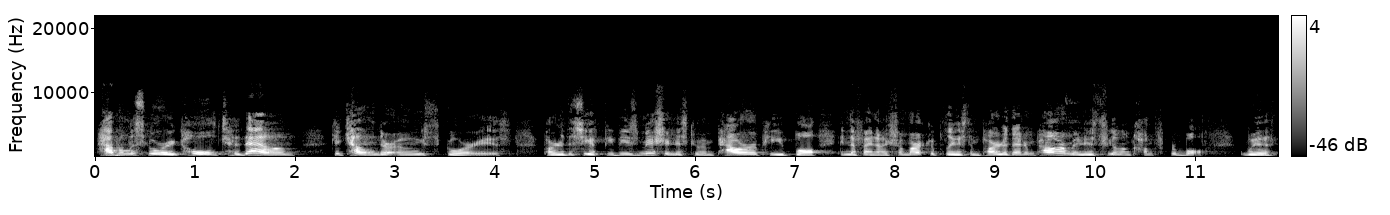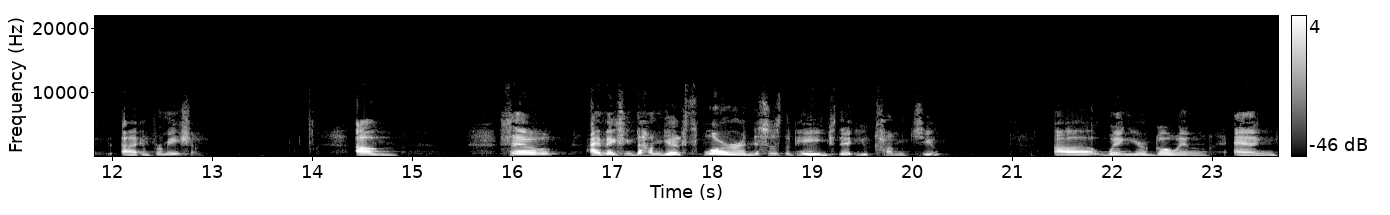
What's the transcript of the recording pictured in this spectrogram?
having a story told to them to telling their own stories. Part of the CFPB's mission is to empower people in the financial marketplace, and part of that empowerment is feeling comfortable with uh, information. Um, so I mentioned the HMDA Explorer, and this is the page that you come to uh, when you're going and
